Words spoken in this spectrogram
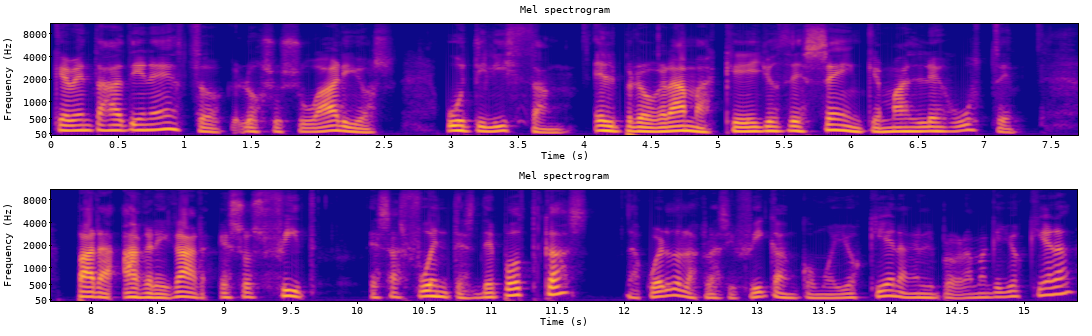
¿Qué ventaja tiene esto? Los usuarios utilizan el programa que ellos deseen, que más les guste, para agregar esos feeds, esas fuentes de podcast ¿De acuerdo? Las clasifican como ellos quieran, en el programa que ellos quieran.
